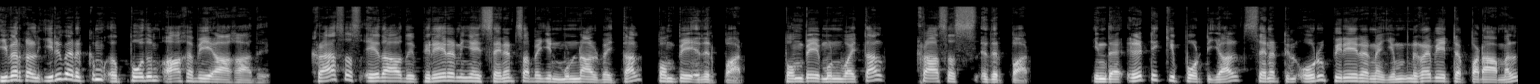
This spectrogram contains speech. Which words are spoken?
இவர்கள் இருவருக்கும் எப்போதும் ஆகவே ஆகாது. கிராசஸ் ஏதாவது பிரேரணியை செனட் சபையின் முன்னால் வைத்தால் பொம்பே எதிர்ப்பான். பொம்பே முன்வைத்தால் கிராசஸ் எதிர்ப்பார். இந்த ஏட்டிக்கு போட்டியால் செனட்டில் ஒரு பிரேரணையும் நிறைவேற்றப்படாமல்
